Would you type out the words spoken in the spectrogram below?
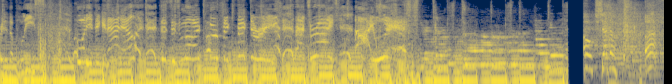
rid of the police What do you think of that, Al? This is my perfect victory! That's right! I win! Oh, shut the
